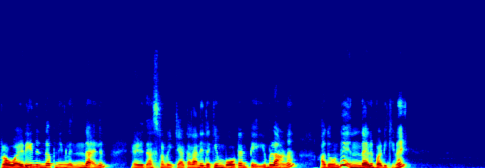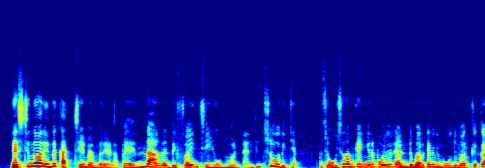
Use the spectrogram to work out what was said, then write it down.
പ്രൊവൈഡ് ചെയ്യുന്നുണ്ട്. അപ്പോൾ നിങ്ങൾ എന്തായാലും എഴുതാൻ ശ്രമിക്കുക കേട്ടോ കാരണം ഇതൊക്കെ ഇമ്പോർട്ടന്റ് ടേബിളാണ് അതുകൊണ്ട് എന്തായാലും പഠിക്കണേ. നെക്സ്റ്റ് എന്ന് പറയുന്നത് കച്ചേ മെമ്മറിയാണ് അപ്പോൾ എന്താണ് ഡിഫൈൻ ചെയ്യൂ എന്ന് പറഞ്ഞിട്ടായിരിക്കും ചോദിക്കാം അപ്പോൾ ചോദിച്ചാൽ നമുക്ക് എങ്ങനെ പോലും രണ്ട് മാർക്ക് അല്ലെങ്കിൽ മൂന്ന് മാർക്കൊക്കെ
